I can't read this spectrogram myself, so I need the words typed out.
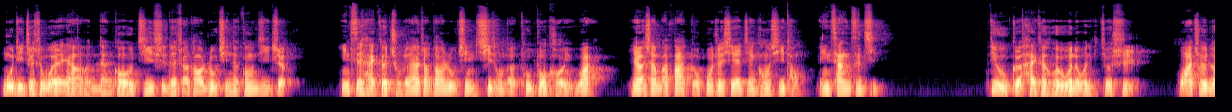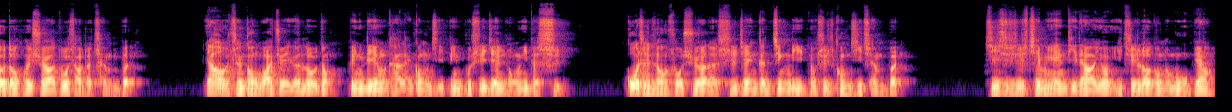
目的就是为了要能够及时的找到入侵的攻击者。因此，骇客除了要找到入侵系统的突破口以外，也要想办法躲过这些监控系统，隐藏自己。第五个骇客会问的问题就是：挖掘漏洞会需要多少的成本？要成功挖掘一个漏洞，并利用它来攻击，并不是一件容易的事。过程中所需要的时间跟精力都是攻击成本。即使是前面提到有已知漏洞的目标，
